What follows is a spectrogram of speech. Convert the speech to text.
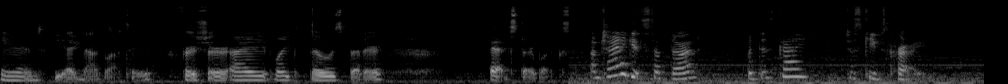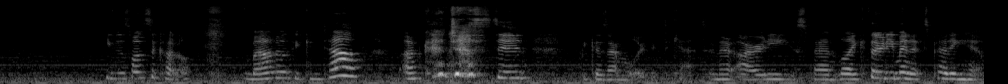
and the eggnog latte. For sure, I like those better at Starbucks. I'm trying to get stuff done, but this guy just keeps crying. He just wants to cuddle. But I don't know if you can tell, I'm congested because I'm allergic to cats and I already spent like 30 minutes petting him.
